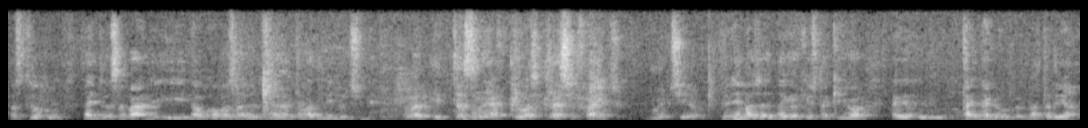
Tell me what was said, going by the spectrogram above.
prostu zainteresowani i naukowo zorientowanymi ludźmi. Well, it doesn't have clas- classified material. Tu nie ma żadnego jakiegoś takiego e, tajnego materiału.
